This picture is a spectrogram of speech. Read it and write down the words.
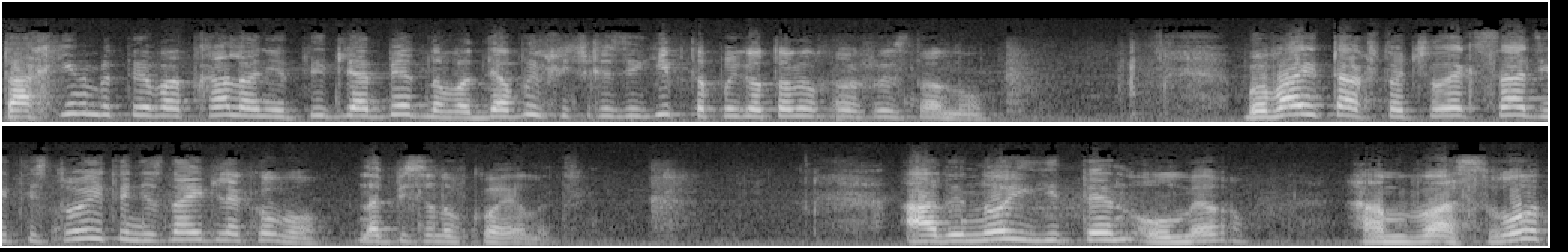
Тахин бетеватхала не ты для бедного, для вышедших из Египта приготовил хорошую страну. Бывает так, что человек садит и строит и не знает для кого. Написано в Коэлет. Аденой Йитен Омер, Хамвасрот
